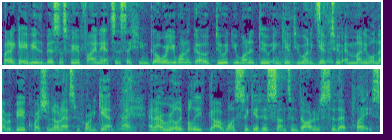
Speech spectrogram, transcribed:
but I gave you the business for your finances. That you can go where you want to go, do what you want to do, and give to you want to give Mm, good. to, and money will never be a question. Don't ask me for it again." Right. And I really believe God wants to get His sons and daughters to that place.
